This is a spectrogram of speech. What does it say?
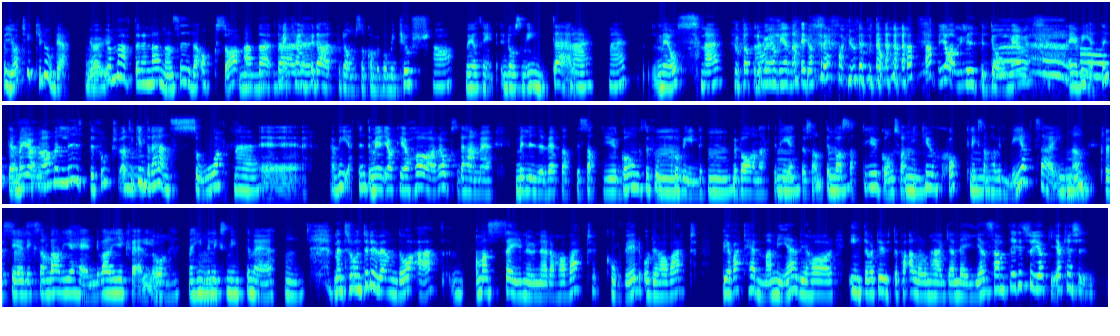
Jag tycker nog det. Jag, jag möter en annan sida också. Mm. Att där, där, Men kanske där på de som kommer på min kurs. Ja, Men jag tänker, de som inte är nej, nej, med oss. nej. Fattar du vad jag menar? Jag träffar ju inte dem. jag är lite dom. Jag, jag vet Ja, inte. Men, jag, precis. ja, men lite fort. Jag tycker Mm. inte det hänt så. Nej. Eh, jag vet inte. Men jag kan ju höra också det här med, med livet. Att det satte ju igång så fort Mm. covid. Mm. Med barnaktiviteter Mm. och sånt. Det Mm. bara satte ju igång. Så man Mm. fick ju en chock. Liksom, Mm. har vi levt så här innan? Mm. Det är liksom varje helg, varje kväll. Och Mm. man hinner Mm. liksom inte med. Mm. Men tror inte du ändå att, om man säger nu när det har varit covid och det har varit vi har varit hemma mer, vi har inte varit ute på alla de här galejen. Samtidigt så jag, jag kan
